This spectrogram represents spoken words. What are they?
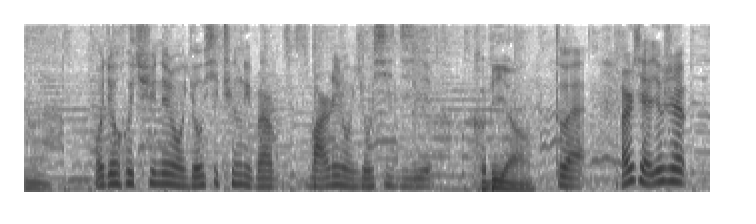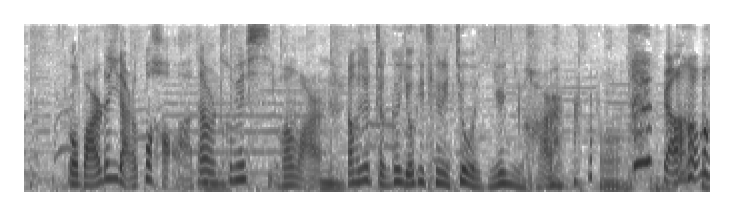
嗯，我就会去那种游戏厅里边玩那种游戏机。何必啊？对，而且就是我玩的一点都不好啊，但是我特别喜欢玩，嗯。然后就整个游戏厅里就我一个女孩 然后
